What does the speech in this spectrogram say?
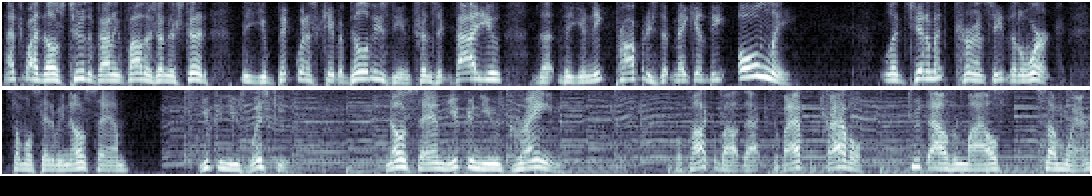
That's why those two, the founding fathers, understood the ubiquitous capabilities, the intrinsic value, the, the unique properties that make it the only legitimate currency that'll work. Some will say to me, No, Sam, you can use whiskey. No, Sam, you can use grain. We'll talk about that because if I have to travel 2,000 miles somewhere,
